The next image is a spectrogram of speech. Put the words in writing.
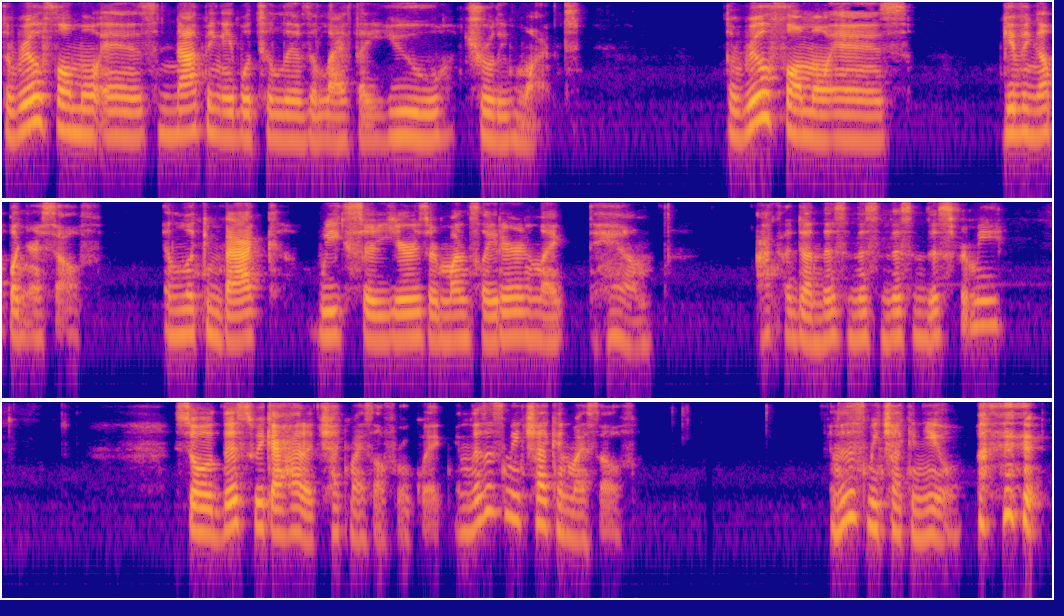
The real FOMO is not being able to live the life that you truly want. The real FOMO is giving up on yourself and looking back weeks or years or months later and like, damn, I could have done this and this and this and this for me. So this week I had to check myself real quick. And this is me checking myself. And this is me checking you.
